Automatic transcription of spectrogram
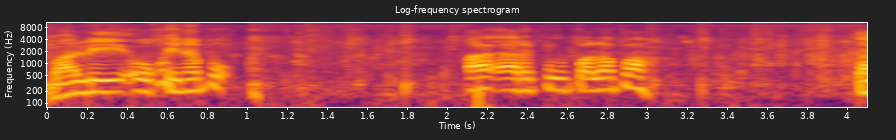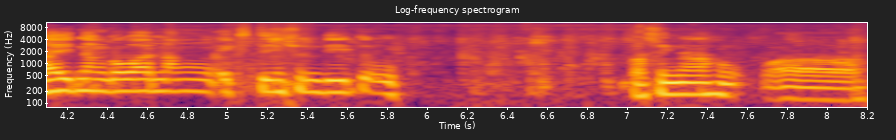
Bali, okay na po. Ay, ari po pala pa. Tayo nang gawa ng extension dito. Oh. Kasi nga, ah,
